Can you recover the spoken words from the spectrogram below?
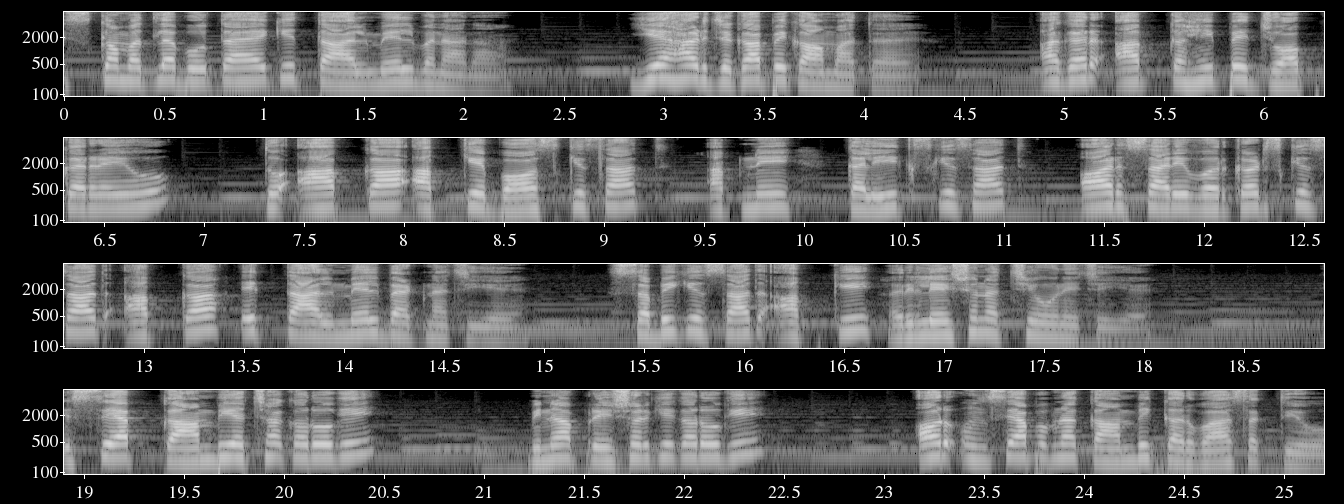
इसका मतलब होता है कि तालमेल बनाना। यह हर जगह पे काम आता है। अगर आप कहीं पे जॉब कर रहे हो तो आपका आपके बॉस के साथ, अपने कलीग्स के साथ और सारे वर्कर्स के साथ आपका एक तालमेल बैठना चाहिए। सभी के साथ आपके रिलेशन अच्छे होने चाहिए। इससे आप काम भी अच्छा करोगे, बिना प्रेशर के करोगे और उनसे आप अपना काम भी करवा सकते हो।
